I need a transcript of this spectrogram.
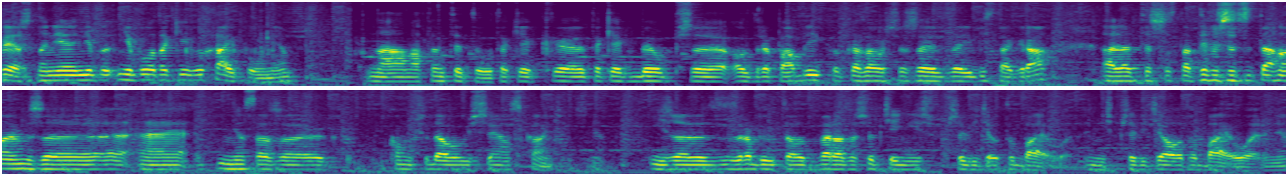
Wiesz, no nie, nie, nie było takiego hypu, nie? Na, na ten tytuł. Tak jak, e, tak jak był przy Old Republic, okazało się, że jest zajebista gra, ale też ostatnio przeczytałem, że e, newsa, że komuś udało się ją skończyć, nie? I że zrobił to dwa razy szybciej niż przewidział to BioWare, niż przewidziało to BioWare, nie?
